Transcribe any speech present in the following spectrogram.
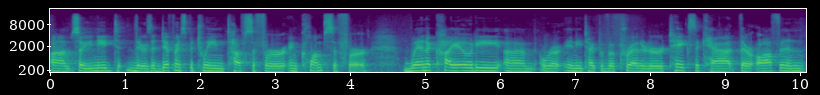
Um, so you need, to, there's a difference between tufts of fur and clumps of fur. When a coyote um, or any type of a predator takes a cat, they're often,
